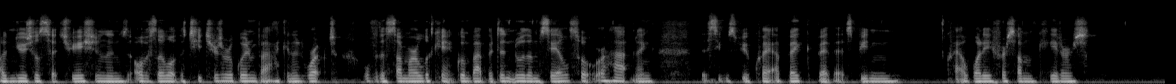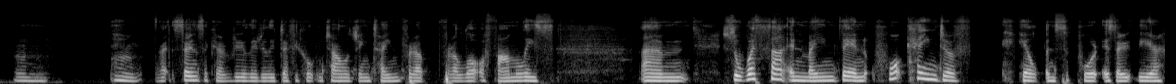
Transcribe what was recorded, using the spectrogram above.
unusual situation and obviously a lot of the teachers were going back and had worked over the summer looking at going back but didn't know themselves what were happening. It seems to be quite a big bit that's been quite a worry for some carers. Mm. It sounds like a really, really difficult and challenging time for a, for a lot of families. Um, so, with that in mind, then, what kind of help and support is out there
